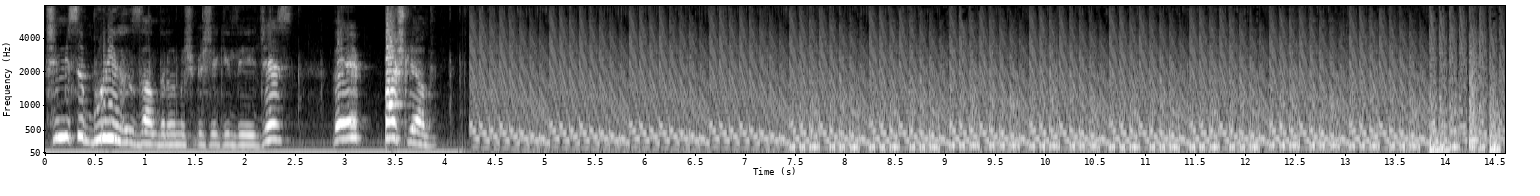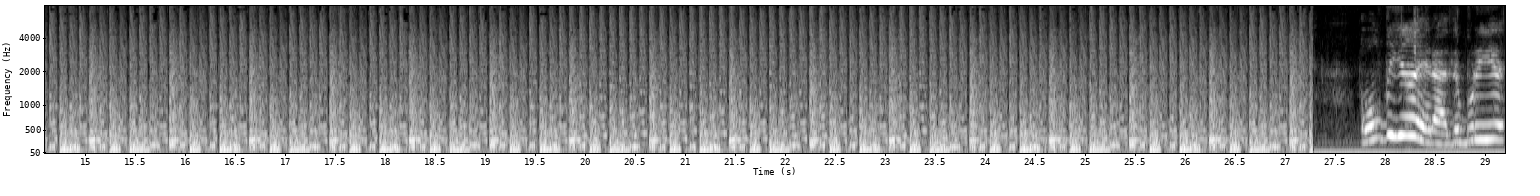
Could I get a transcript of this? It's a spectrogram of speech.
Şimdi ise burayı hızlandırılmış bir şekilde yiyeceğiz. Ve başlayalım. Oldu ya herhalde. Burayı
